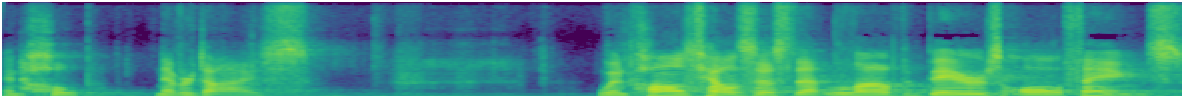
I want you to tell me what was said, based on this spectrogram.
and hope never dies. When Paul tells us that love bears all things,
